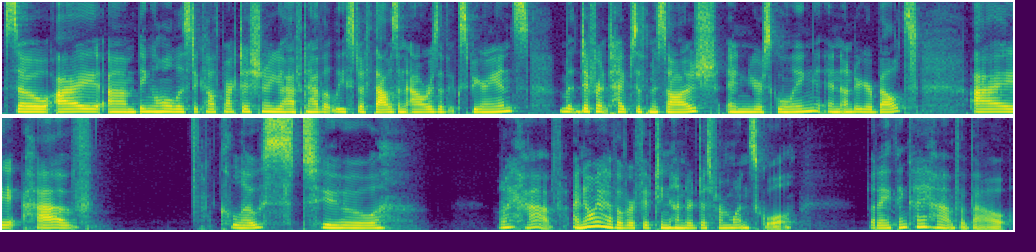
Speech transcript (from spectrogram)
So I, um, being a holistic health practitioner, you have to have at least a thousand hours of experience, different types of massage in your schooling and under your belt. I have close to what do I have? I know I have over 1500 just from one school but I think I have about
